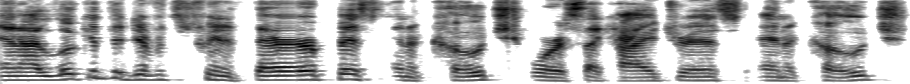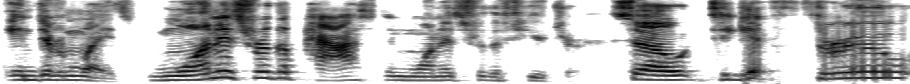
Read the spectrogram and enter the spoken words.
And I look at the difference between a therapist and a coach or a psychiatrist and a coach in different ways. One is for the past and one is for the future. So to get through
